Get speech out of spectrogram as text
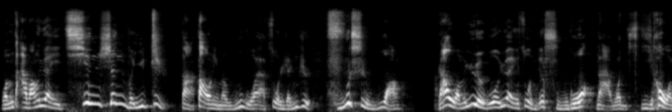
我们大王愿意亲身为质啊，到你们吴国呀做人质，扶持吴王。然后我们越国愿意做你的属国，那我以后我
